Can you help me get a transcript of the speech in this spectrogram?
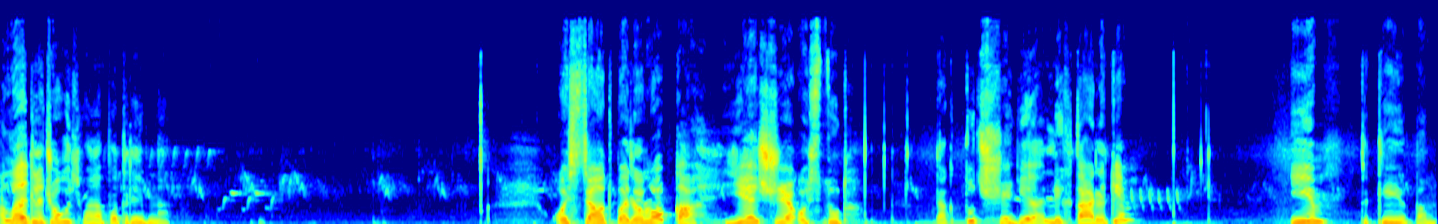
Але для чогось вона потрібна. Ось ця от переробка є ще ось тут. Так, тут ще є ліхтарики і такий там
